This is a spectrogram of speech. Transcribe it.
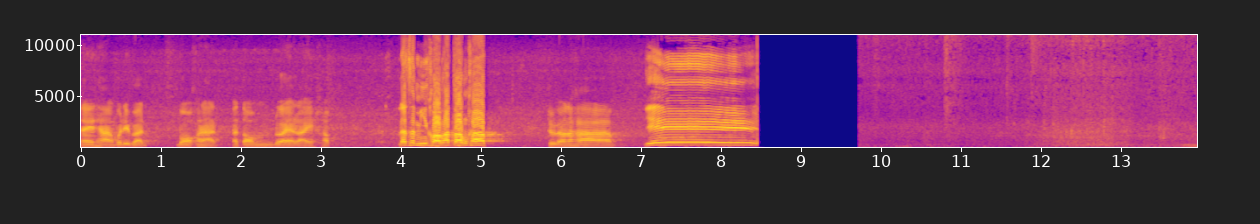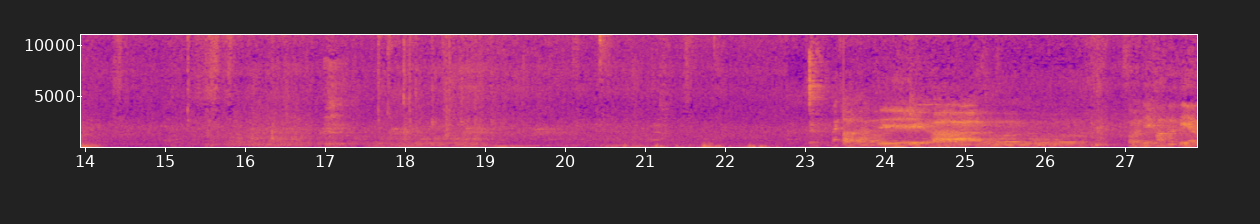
ในทางปฏิบัติบอกขนาดอะตอมด้วยอะไรครับ รัศมีของอะตอมครับ ถูกต้องนะครับ เย้ สวัสดีครับสวัสดีครับนักเรียน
